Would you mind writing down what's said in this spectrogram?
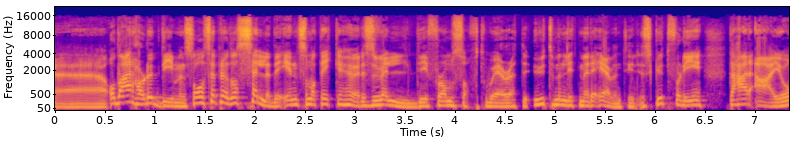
Eh, og der har du Demon's Souls. Jeg prøvde å selge det inn som at det ikke høres veldig From Software-ete ut, men litt mer eventyrisk ut, fordi det her er jo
